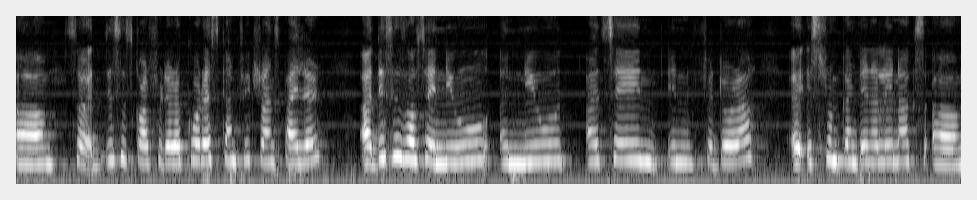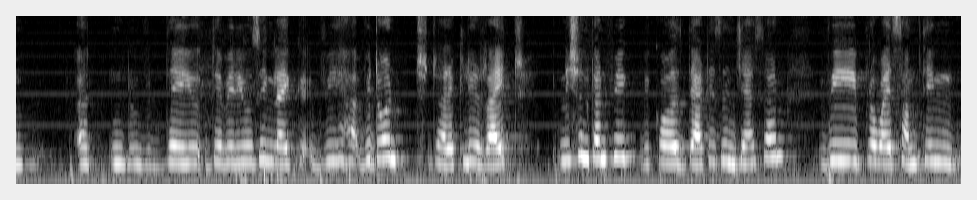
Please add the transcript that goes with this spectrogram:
um, so this is called Fedora CoreOS config transpiler. Uh, this is also a new, a new, I'd say in, in Fedora. Uh, it's from Container Linux. Um, uh, they, they were using like, we, we don't directly write ignition config because that is in JSON. We provide something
